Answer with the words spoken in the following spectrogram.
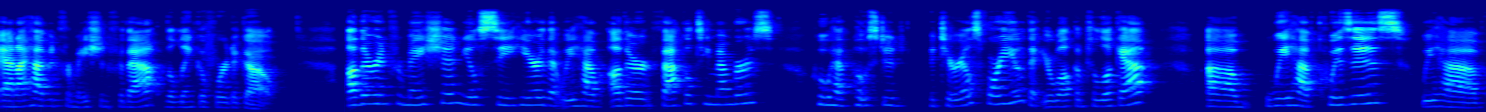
and I have information for that the link of where to go. Other information you'll see here that we have other faculty members who have posted materials for you that you're welcome to look at. Um, we have quizzes we have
